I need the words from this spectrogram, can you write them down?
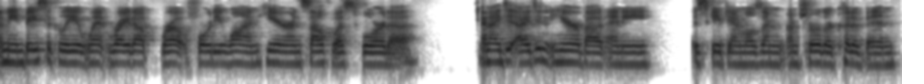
I mean, basically, it went right up Route 41 here in Southwest Florida, and I did. I didn't hear about any escaped animals. I'm I'm sure there could have been.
